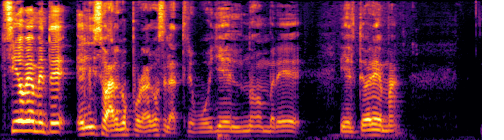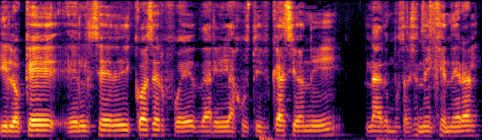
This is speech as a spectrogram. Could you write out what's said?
sí obviamente él hizo algo, por algo se le atribuye el nombre y el teorema, y lo que él se dedicó a hacer fue darle la justificación y la demostración en general.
